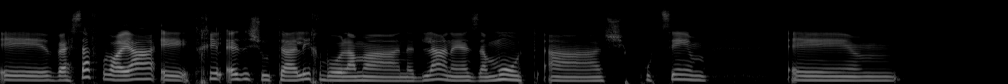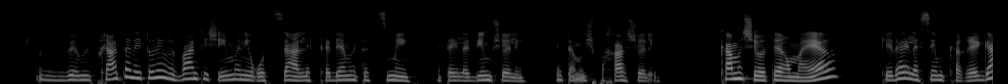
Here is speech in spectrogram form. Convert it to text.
אה, ואסף כבר היה, אה, התחיל איזשהו תהליך בעולם הנדל"ן, היזמות, השיפוצים. ומבחינת הנתונים הבנתי שאם אני רוצה לקדם את עצמי, את הילדים שלי, את המשפחה שלי, כמה שיותר מהר, כדאי לשים כרגע,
